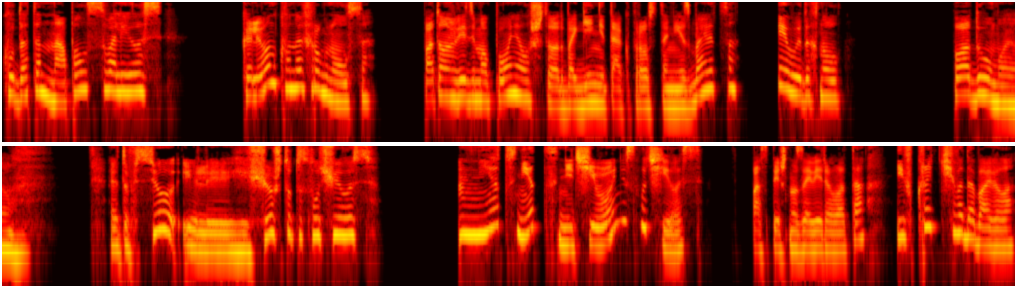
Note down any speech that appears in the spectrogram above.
куда-то на пол свалилось». Каленк вновь ругнулся, Потом, видимо, понял, что от богини так просто не избавиться, и выдохнул. «Подумаю, это все или еще что-то случилось?» «Нет, нет, ничего не случилось», — поспешно заверила та и вкратчиво добавила.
